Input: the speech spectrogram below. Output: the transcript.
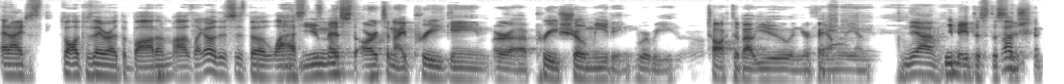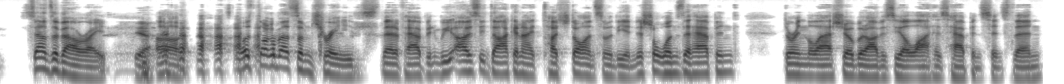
and I just thought because they were at the bottom, I was like, "Oh, this is the last." You missed Art and I pre-game or a pre-show meeting where we talked about you and your family, and Yeah. we made this decision. Sounds about right. Yeah. Uh, so let's talk about some trades that have happened. We obviously Doc and I touched on some of the initial ones that happened during the last show, but obviously a lot has happened since then.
